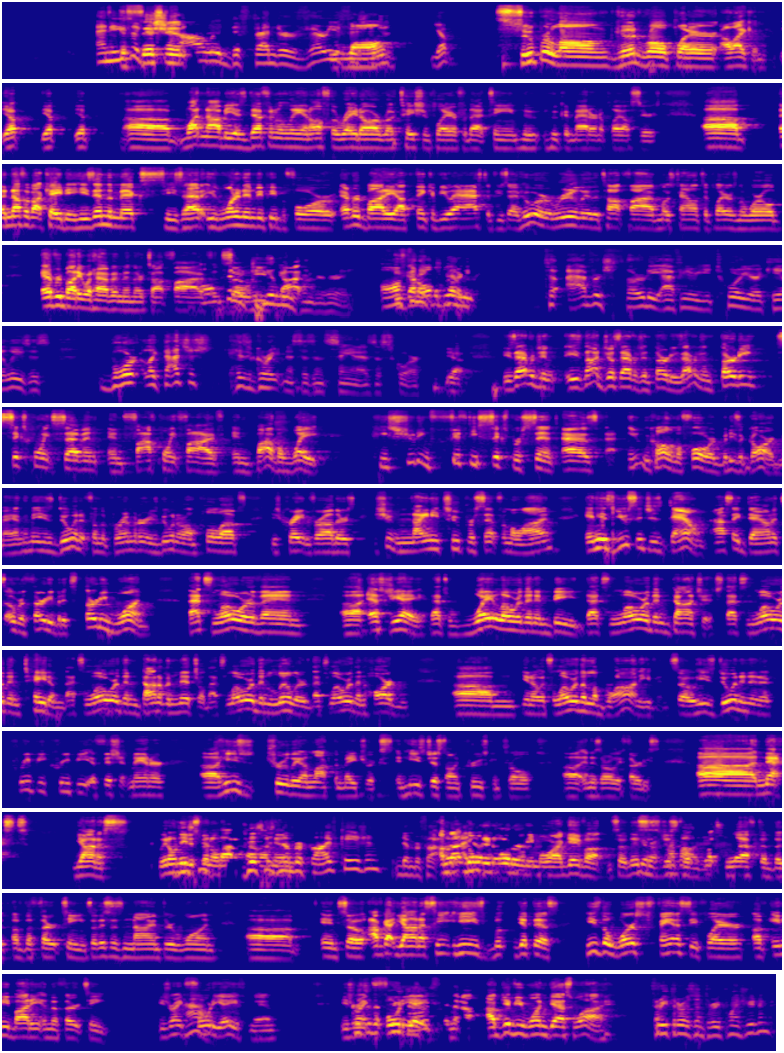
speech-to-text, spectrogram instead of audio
And he's Efficient. a solid defender, very efficient. Long. Yep. super long, good role player. I like him. Yep, yep, yep. Uh, Watanabe is definitely an off the radar rotation player for that team who who could matter in a playoff series. Uh, enough about KD. He's in the mix. He's had he's won an MVP before. Everybody, I think, if you asked, if you said who are really the top five most talented players in the world, everybody would have him in their top five. and so he's got injury. He's Often got all the Achilles- to average 30 after you tour your Achilles is bored. Like that's just his greatness is insane as a scorer. Yeah. He's averaging, he's not just averaging 30, he's averaging 30, 6.7, and 5.5. And by the way, he's shooting 56% as you can call him a forward, but he's a guard, man. I mean, he's doing it from the perimeter, he's doing it on pull ups, he's creating for others. He's shooting 92% from the line, and his usage is down. I say down, it's over 30, but it's 31. That's lower than uh, SGA. That's way lower than Embiid. That's lower than Doncic. That's lower than Tatum. That's lower than Donovan Mitchell. That's lower than Lillard. That's lower than Harden. Um, you know, it's lower than LeBron even. So he's doing it in a creepy, creepy, efficient manner. Uh, he's truly unlocked the matrix, and he's just on cruise control uh, in his early 30s. Uh, next, Giannis. We don't need to spend a lot of time This on is number five, Cajun. Number five. I'm not going in order anymore. I gave up. So this You're is just apologies. what's left of the of the 13. So this is nine through one. Uh, and so I've got Giannis. He he's get this. He's the worst fantasy player of anybody in the 13. He's ranked How? 48th, man. He's ranked the 48th. And I'll- I'll give you one guess why. Free throws and three point shooting.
